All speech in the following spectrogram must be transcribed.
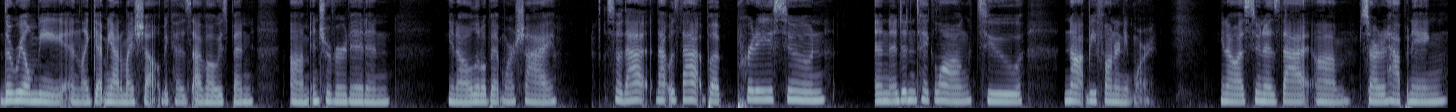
the real me and like get me out of my shell because I've always been um, introverted and you know a little bit more shy. So that that was that, but pretty soon, and it didn't take long to not be fun anymore. You know, as soon as that um, started happening,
